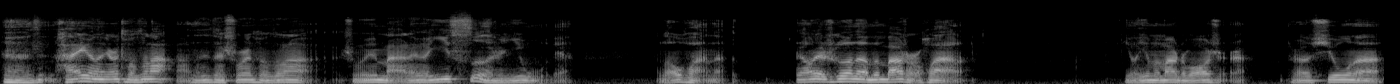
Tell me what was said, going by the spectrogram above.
嗯，还有一个呢，就是特斯拉啊，咱再说说特斯拉，属于买了个一四是一五的老款的，然后这车呢门把手坏了，有一个门把手不好使，他说修呢，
